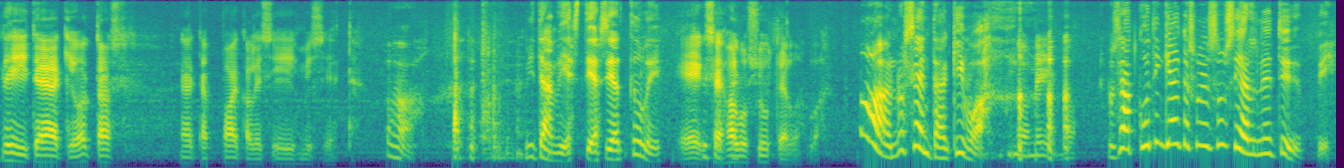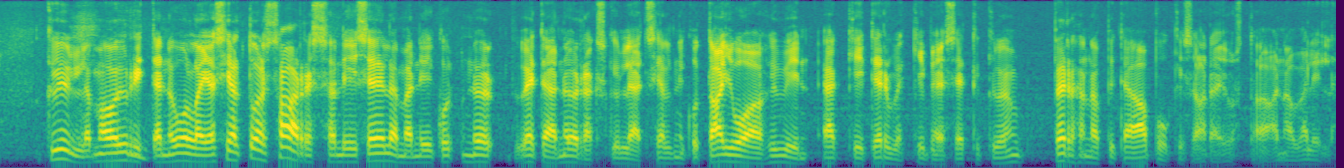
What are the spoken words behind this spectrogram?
Niin, tääkin on taas näitä paikallisia ihmisiä, että Aha. Mitä viestiä sieltä tuli? eikö se halus jutella vaan. Aa, no sentään kiva. No niin, no. No sä oot kuitenkin aika semmoinen sosiaalinen tyyppi. Kyllä, mä oon yrittänyt olla ja siellä tuolla saaressa niin se elämä niin kuin nör, vetää nöyräksi kyllä, että siellä niin kuin tajuaa hyvin äkkiä tervekin mies, että kyllä perhana pitää apukin saada jostain aina välillä.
